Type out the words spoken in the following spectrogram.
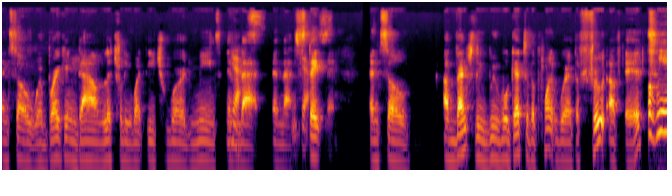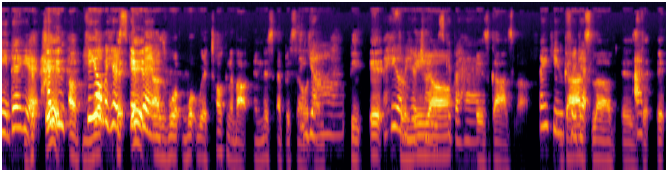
And so we're breaking down literally what each word means in Yes. that in that Yes. statement. And so eventually we will get to the point where the fruit of it, But we ain't there yet. It you, he what, over here the skipping. is what, what we're talking about in this episode. Y'all, the it he over here trying to skip ahead. is God's love. Thank you God's get, love is I- the it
